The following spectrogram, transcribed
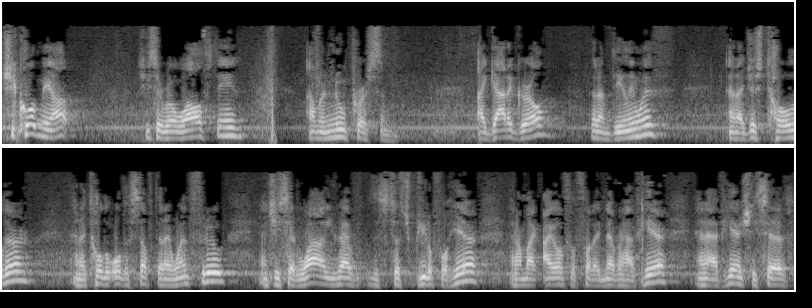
She called me up. She said, Ro Wallerstein, I'm a new person. I got a girl that I'm dealing with, and I just told her and I told her all the stuff that I went through, and she said, wow, you have this, such beautiful hair, and I'm like, I also thought I'd never have hair, and I have hair, and she says,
